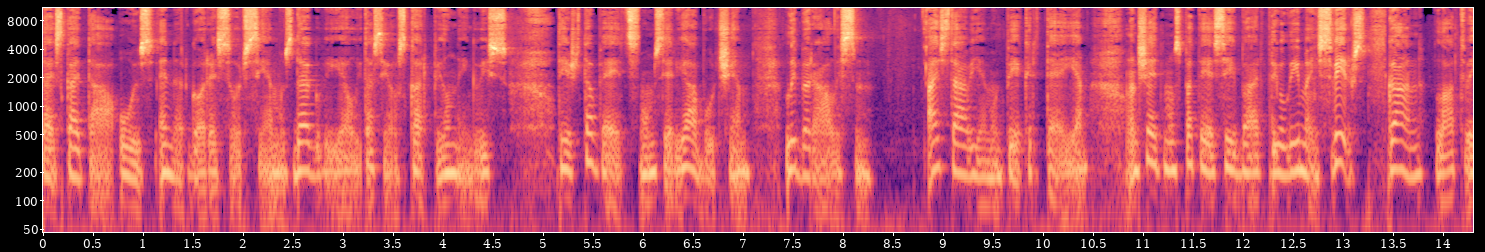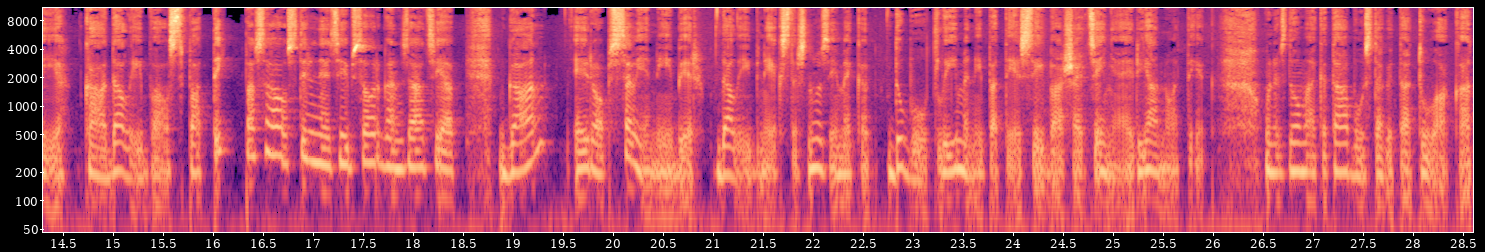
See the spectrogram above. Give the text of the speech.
tā skaitā uz energoresursiem, uz degvielu, tas jau skar pilnīgi visu. Tieši tāpēc mums ir jābūt šiem liberālismu aizstāvjiem un piekritējiem. Un šeit mums patiesībā ir divu līmeņu svirs. Gan Latvija kā dalībvalsts pati Pasaules tirniecības organizācijā, gan Eiropas Savienība ir dalībnieks. Tas nozīmē, ka dubult līmenī patiesībā šai cīņai ir jānotiek. Un es domāju, ka tā būs tagad tā tuvākā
